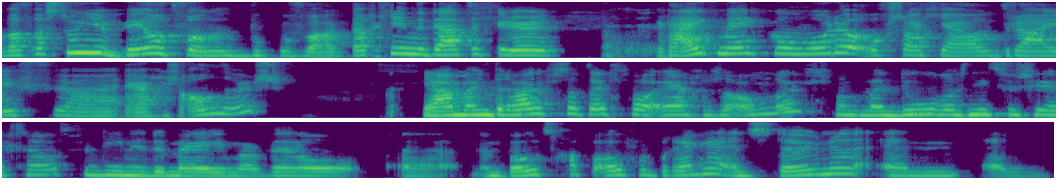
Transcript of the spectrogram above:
wat was toen je beeld van het boekenvak? Dacht je inderdaad dat je er rijk mee kon worden of zat jouw drive ergens anders? Ja, mijn drive zat echt wel ergens anders. Want mijn doel was niet zozeer geld verdienen ermee, maar wel een boodschap overbrengen en steunen en, en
